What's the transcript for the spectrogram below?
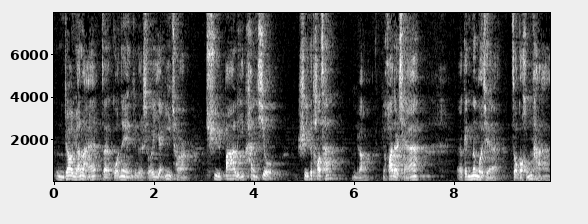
你知道，原来在国内这个所谓演艺圈去巴黎看秀是一个套餐，你知道吗？你花点钱。呃，给你弄过去，走个红毯，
